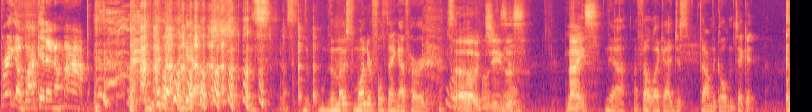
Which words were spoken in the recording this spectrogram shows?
Bring a bucket and a mop. yeah, it's, it's the, the most wonderful thing I've heard. Oh Jesus! Nice. Yeah, I felt like I just found the golden ticket.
